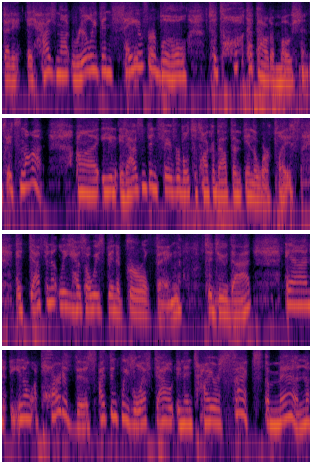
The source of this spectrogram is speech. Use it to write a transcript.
that it, it has not really been favorable to talk about emotions. It's not. Uh, it, it hasn't been favorable to talk about them in the workplace. It definitely has always been a girl thing to do that. And, you know, a part of this, I think we've left out an entire sex, the men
